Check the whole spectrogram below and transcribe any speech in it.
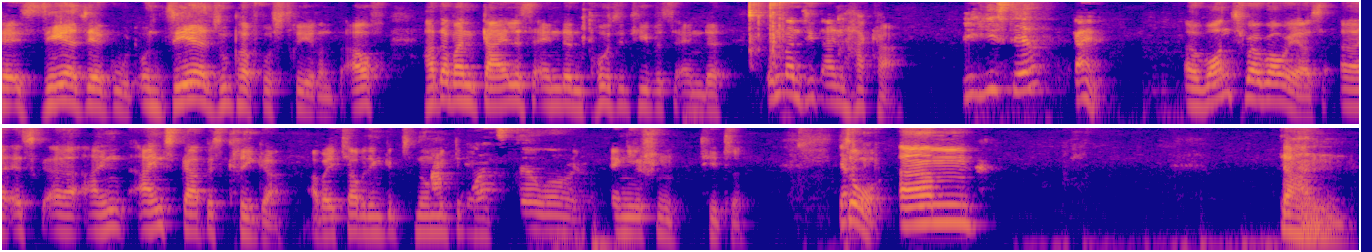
der ist sehr, sehr gut und sehr super frustrierend. Auch hat aber ein geiles Ende, ein positives Ende. Und man sieht einen Hacker. Wie hieß der? Geil. Uh, Once Were Warriors. Uh, es, uh, ein, einst gab es Krieger, aber ich glaube, den gibt es nur mit dem englischen Titel. Ja. So, ähm, dann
